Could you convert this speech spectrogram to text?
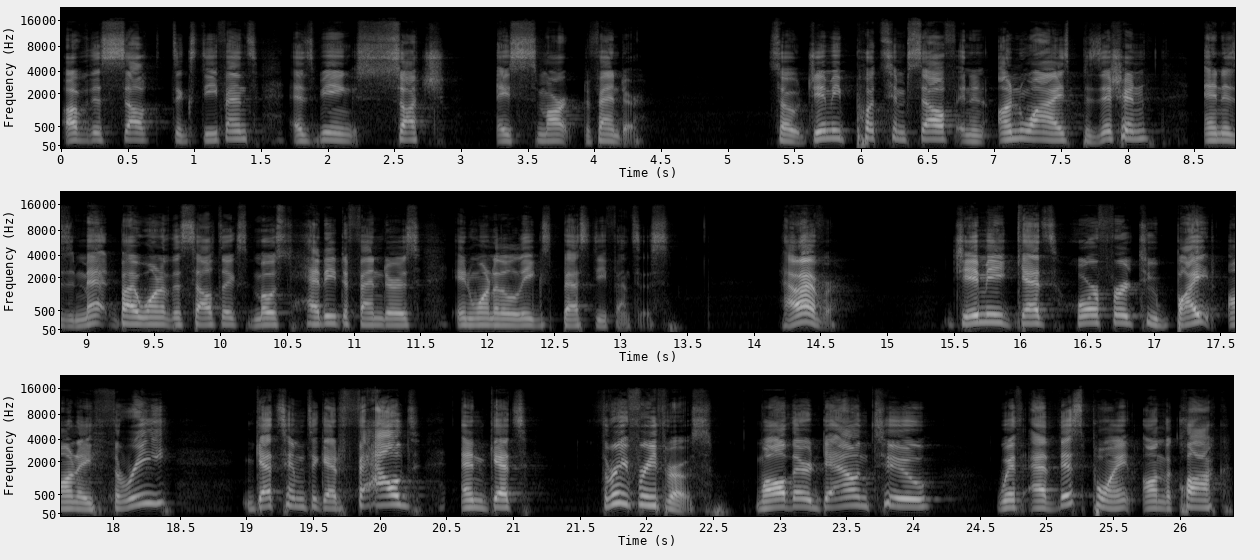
of the Celtics defense as being such a smart defender. So Jimmy puts himself in an unwise position and is met by one of the Celtics' most heady defenders in one of the league's best defenses. However, Jimmy gets Horford to bite on a three, gets him to get fouled, and gets three free throws while they're down two with, at this point on the clock,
